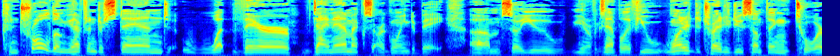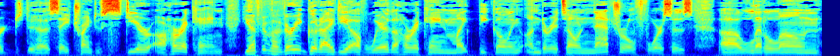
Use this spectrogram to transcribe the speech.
control them, you have to understand what their dynamics are going to be. Um, so you, you know, for example, if you wanted to try to do something toward, uh, say, trying to steer a hurricane, You have to have a very good idea of where the hurricane might be going under its own natural forces, uh, let alone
